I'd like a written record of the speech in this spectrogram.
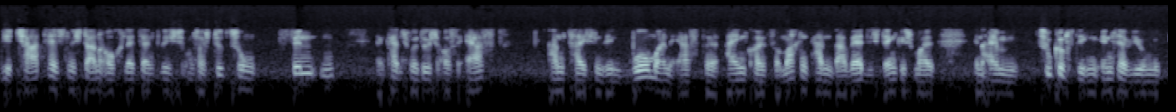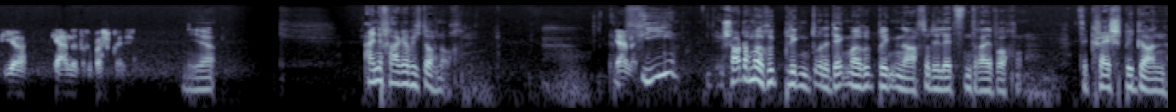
wir charttechnisch dann auch letztendlich Unterstützung finden, dann kann ich mir durchaus erst Anzeichen sehen, wo man erste Einkäufe machen kann. Da werde ich, denke ich mal, in einem zukünftigen Interview mit dir gerne drüber sprechen. Ja. Eine Frage habe ich doch noch. Gerne. Wie, schau doch mal rückblickend oder denk mal rückblickend nach, so die letzten drei Wochen. Der Crash begann.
